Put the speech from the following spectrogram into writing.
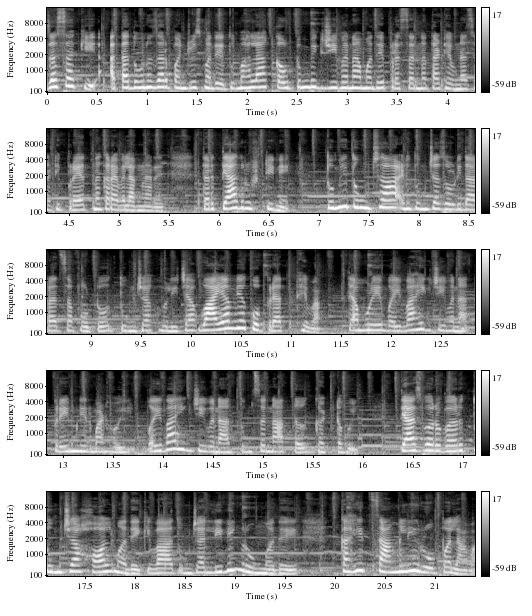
जसं की आता दोन हजार पंचवीसमध्ये तुम्हाला कौटुंबिक जीवनामध्ये प्रसन्नता ठेवण्यासाठी प्रयत्न करावे लागणार आहेत. तर त्या दृष्टीने तुम्ही तुमचा आणि तुमच्या जोडीदाराचा फोटो तुमच्या खोलीच्या वायव्य कोपऱ्यात ठेवा. त्यामुळे वैवाहिक जीवनात प्रेम निर्माण होईल वैवाहिक जीवनात तुमचं नातं घट्ट होईल. त्याचबरोबर तुमच्या हॉलमध्ये किंवा तुमच्या लिव्हिंग रूममध्ये काही चांगली रोपं लावा.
